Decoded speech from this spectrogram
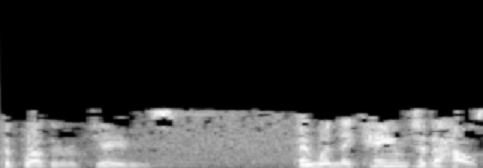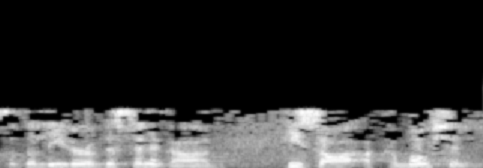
the brother of James. And when they came to the house of the leader of the synagogue, he saw a commotion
